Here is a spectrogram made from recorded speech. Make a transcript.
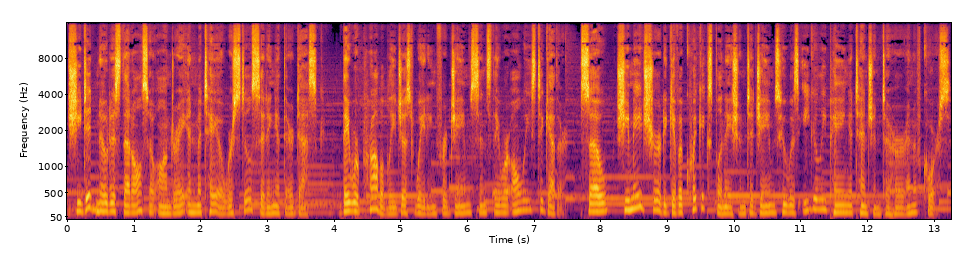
She did notice that also Andre and Mateo were still sitting at their desk. They were probably just waiting for James since they were always together. So, she made sure to give a quick explanation to James, who was eagerly paying attention to her and, of course,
